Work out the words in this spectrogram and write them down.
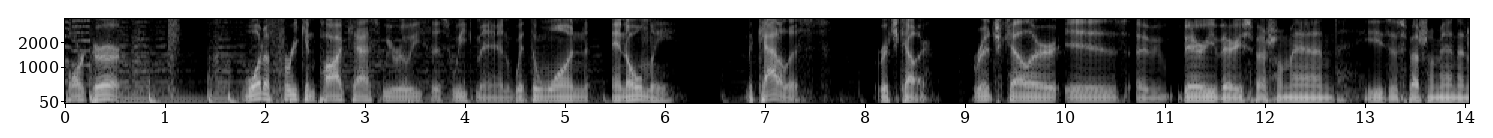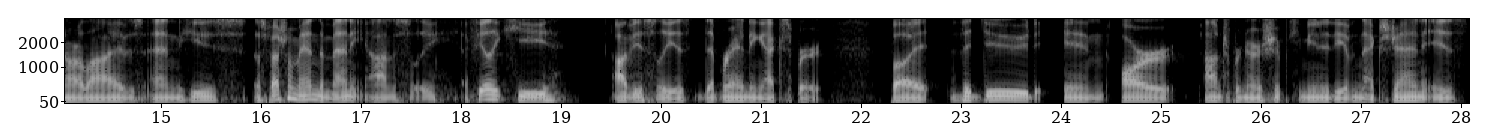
Parker, what a freaking podcast we released this week, man, with the one and only, the catalyst, Rich Keller. Rich Keller is a very, very special man. He's a special man in our lives, and he's a special man to many, honestly. I feel like he obviously is the branding expert, but the dude in our entrepreneurship community of next gen is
